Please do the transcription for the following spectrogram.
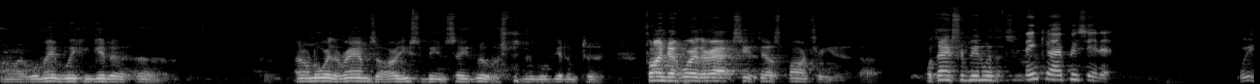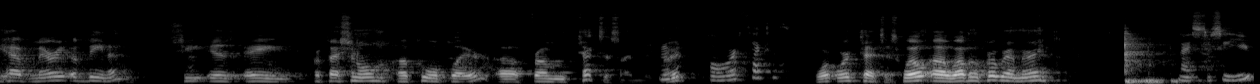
All right. Well, maybe we can get a. Uh, don't know where the Rams are. They used to be in St. Louis. Maybe we'll get them to find out where they're at. See if they'll sponsor you. Uh, well, thanks for being with us. Thank you. I appreciate it. We have Mary Avina. She is a professional uh, pool player uh, from Texas, I believe, right? Fort Worth, Texas. Fort Worth, Texas. Well, uh, welcome to the program, Mary. Nice to see you.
